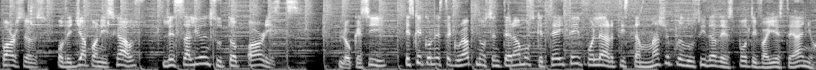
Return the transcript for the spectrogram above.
Parcels o The Japanese House les salió en su top artists. Lo que sí es que con este grab nos enteramos que Tay Tay fue la artista más reproducida de Spotify este año.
